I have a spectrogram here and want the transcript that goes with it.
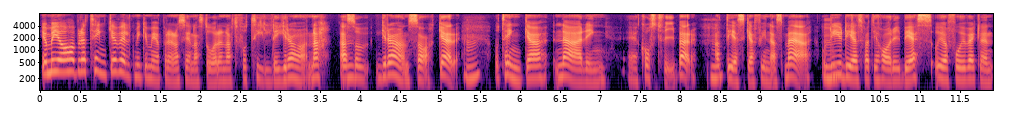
Ja, men jag har börjat tänka väldigt mycket mer på det de senaste åren. Att få till det gröna. Alltså grönsaker. Mm. Och tänka näring, eh, kostfiber. Att det ska finnas med. Och Det är ju dels för att jag har IBS och jag får ju verkligen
